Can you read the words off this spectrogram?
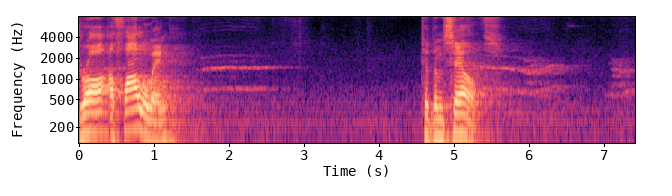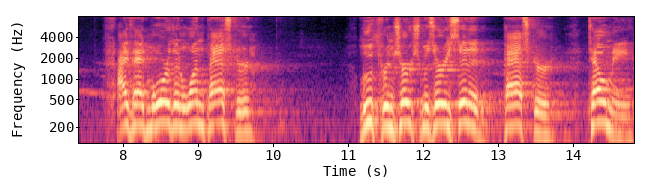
draw a following to themselves. I've had more than one pastor, Lutheran Church Missouri Synod pastor, tell me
